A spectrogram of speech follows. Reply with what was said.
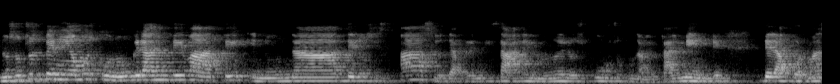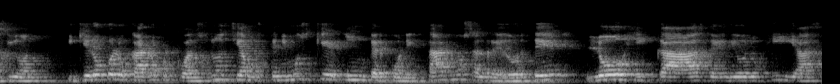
Nosotros veníamos con un gran debate en uno de los espacios de aprendizaje, en uno de los cursos fundamentalmente de la formación, y quiero colocarlo porque cuando nosotros decíamos, tenemos que interconectarnos alrededor de lógicas, de ideologías,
